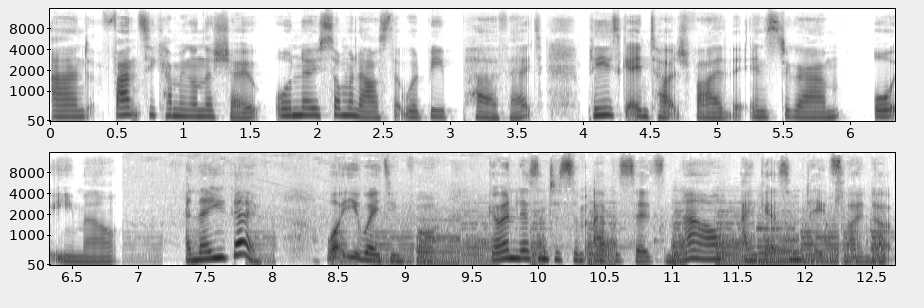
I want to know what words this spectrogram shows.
and fancy coming on the show or know someone else that would be perfect, please get in touch via the Instagram or email and there you go. What are you waiting for? Go and listen to some episodes now and get some dates lined up.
